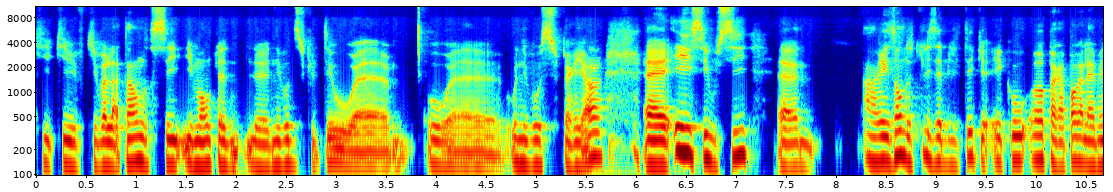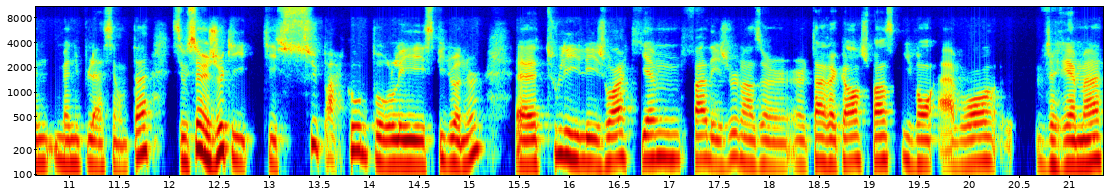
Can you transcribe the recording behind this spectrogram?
qui, qui, qui vont l'attendre s'il monte le, niveau de difficulté au, au niveau supérieur. et c'est aussi en raison de toutes les habiletés que Echo a par rapport à la manipulation de temps. C'est aussi un jeu qui, est super cool pour les speedrunners. Euh, tous les, joueurs qui aiment faire des jeux dans un, temps record, je pense qu'ils vont avoir vraiment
